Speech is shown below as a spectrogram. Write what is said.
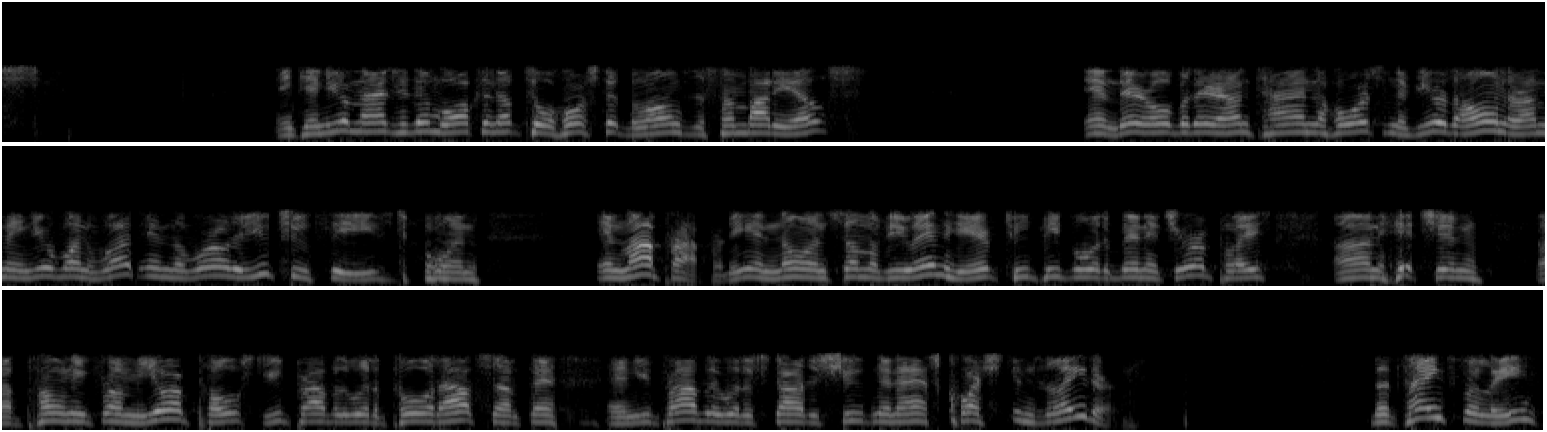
And can you imagine them walking up to a horse that belongs to somebody else? And they're over there untying the horse. And if you're the owner, I mean, you're wondering, what in the world are you two thieves doing in my property? And knowing some of you in here, two people would have been at your place unhitching a pony from your post, you probably would have pulled out something and you probably would have started shooting and asked questions later. But thankfully,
